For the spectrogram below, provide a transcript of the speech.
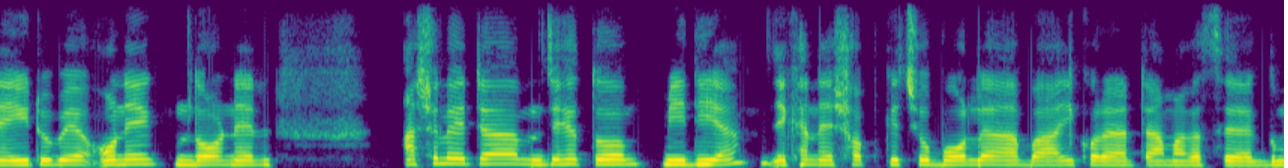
নেই। ইউটিউবে অনেক ধরনের আসলে এটা যেহেতু মিডিয়া এখানে সবকিছু বলা বা ই করাটা আমার কাছে একদম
